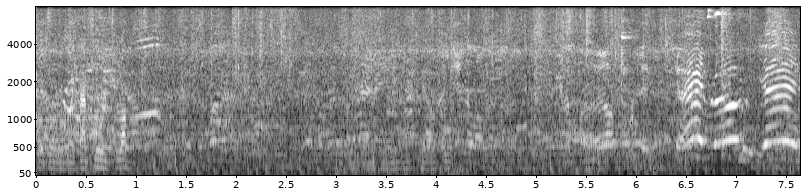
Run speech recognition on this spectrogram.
của tôi và ta tôi lo Hey bro, yeah.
